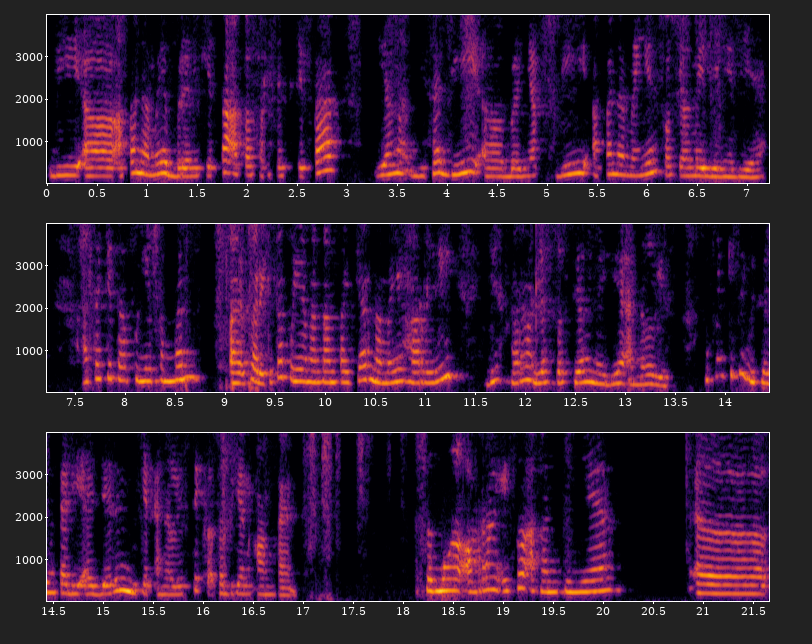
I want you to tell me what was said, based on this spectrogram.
di uh, apa namanya brand kita atau service kita yang bisa di uh, banyak di apa namanya sosial medianya dia atau kita punya teman, uh, sorry, kita punya mantan pacar namanya Harley, dia sekarang adalah social media analyst. Mungkin kita bisa minta diajarin bikin analytics atau bikin konten. Semua orang itu akan punya uh,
